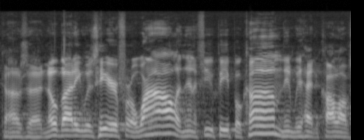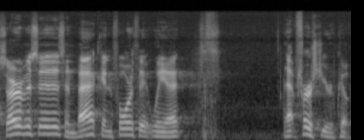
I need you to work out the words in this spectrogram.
because uh, nobody was here for a while, and then a few people come, and then we had to call off services, and back and forth it went. That first year of COVID.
